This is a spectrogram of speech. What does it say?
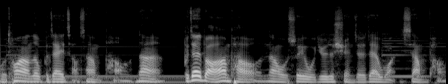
我通常都不在早上跑。那不在早上跑，那我所以我就是选择在晚上跑。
